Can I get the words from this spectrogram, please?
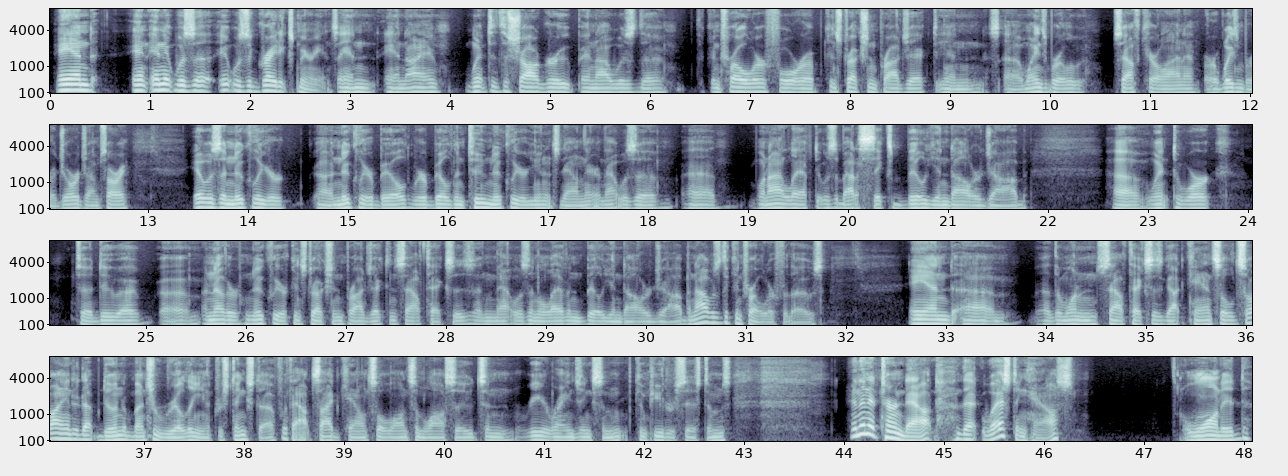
And and and it was a it was a great experience. And and I went to the Shaw Group and I was the, the controller for a construction project in uh, Waynesboro, South Carolina, or Waynesboro, Georgia. I'm sorry. It was a nuclear uh, nuclear build. We were building two nuclear units down there, and that was a uh, when I left. It was about a six billion dollar job. Uh, went to work to do a another nuclear construction project in South Texas, and that was an eleven billion dollar job, and I was the controller for those. And um, uh, the one in South Texas got canceled, so I ended up doing a bunch of really interesting stuff with outside counsel on some lawsuits and rearranging some computer systems and then it turned out that Westinghouse wanted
